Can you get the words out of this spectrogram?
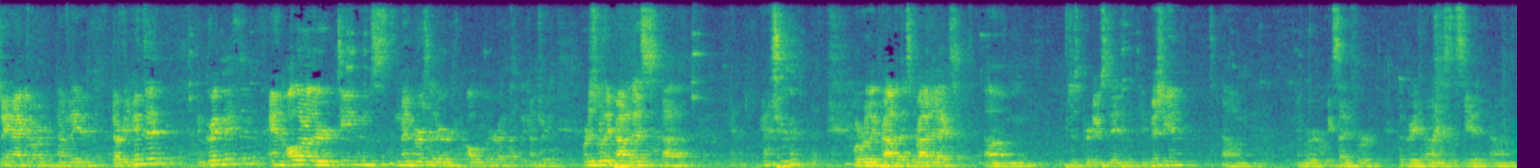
Shane Agador nominated Darby Hinton and Greg Mason, and all our other teams, members that are all over the country. We're just really proud of this. Uh, guys. We're really proud of this project. Um, just produced in, in Michigan. Um, and we're excited for a greater audience to see it. Um,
